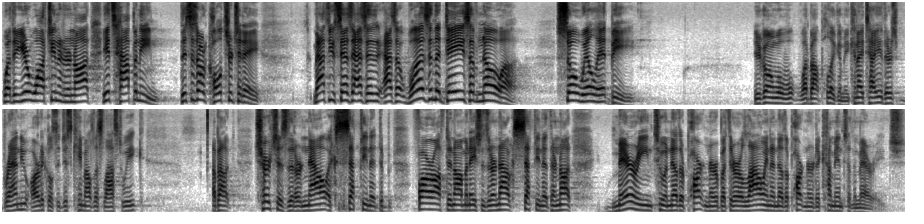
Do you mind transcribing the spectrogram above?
whether you're watching it or not, it's happening. This is our culture today. Matthew says, as it, as it was in the days of Noah, so will it be. You're going, well, what about polygamy? Can I tell you, there's brand new articles that just came out this last week about churches that are now accepting it, far off denominations that are now accepting it. They're not marrying to another partner, but they're allowing another partner to come into the marriage.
